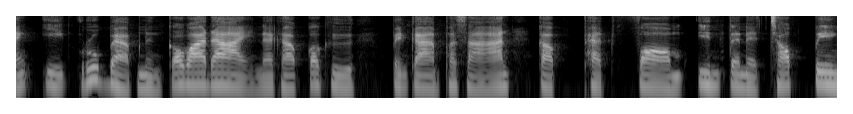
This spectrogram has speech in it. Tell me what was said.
งอีกรูปแบบหนึ่งก็ว่าได้นะครับ ก็คือเป็นการผสานกับแพลตฟอร์มอินเทอร์เน็ตช้อปปิ้ง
